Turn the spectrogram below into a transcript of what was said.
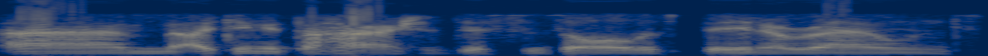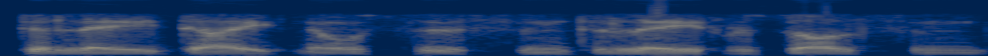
Um, I think at the heart of this has always been around delayed diagnosis and delayed results, and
